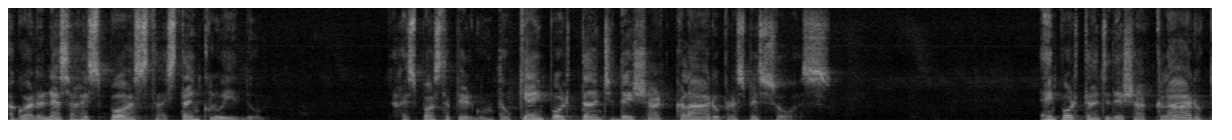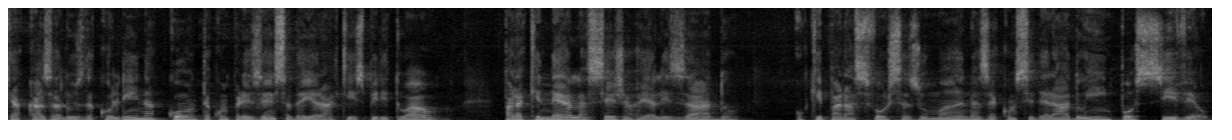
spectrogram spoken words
Agora, nessa resposta está incluído Resposta à pergunta: o que é importante deixar claro para as pessoas? É importante deixar claro que a Casa Luz da Colina conta com a presença da hierarquia espiritual para que nela seja realizado o que para as forças humanas é considerado impossível.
